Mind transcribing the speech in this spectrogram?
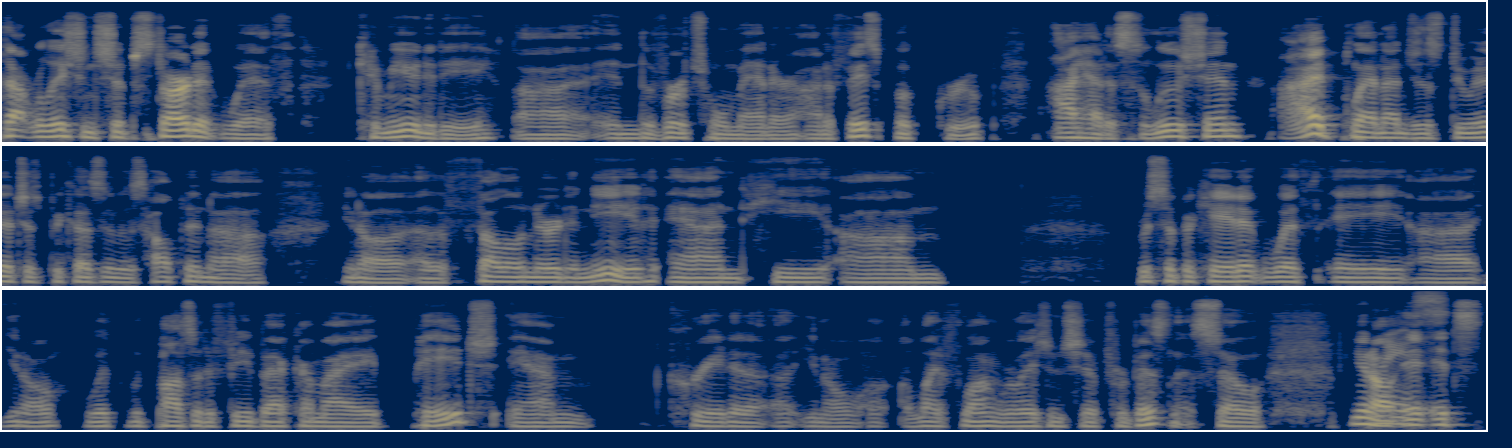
that relationship started with community uh, in the virtual manner on a Facebook group. I had a solution. I plan on just doing it just because it was helping a you know a fellow nerd in need, and he um, reciprocated with a uh, you know with with positive feedback on my page and created a, a you know a lifelong relationship for business. So you know it, it's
